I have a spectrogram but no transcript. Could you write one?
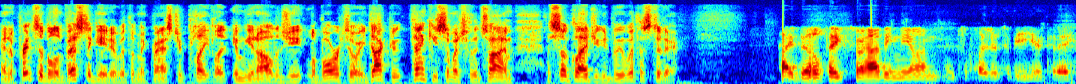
and a principal investigator with the McMaster Platelet Immunology Laboratory. Doctor, thank you so much for the time. I'm so glad you could be with us today. Hi, Bill. Thanks for having me on. It's a pleasure to be here today.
